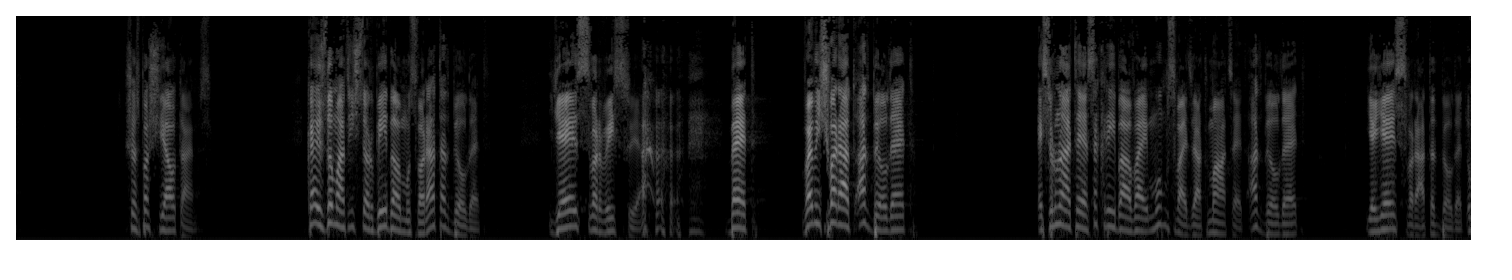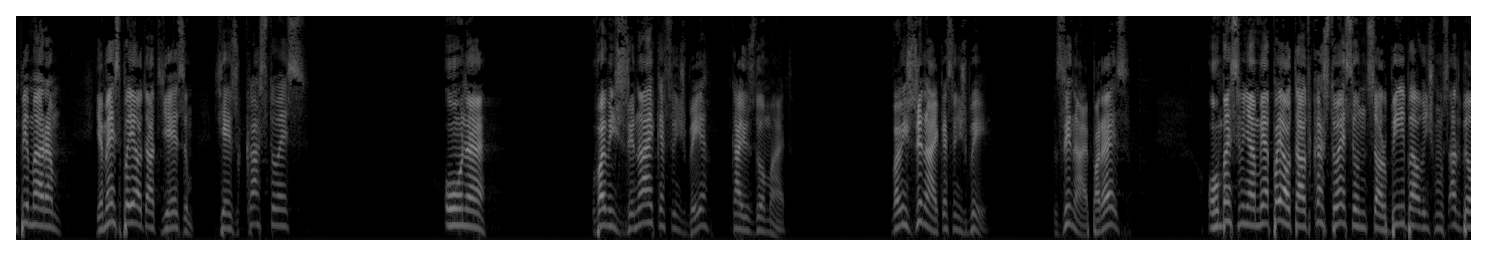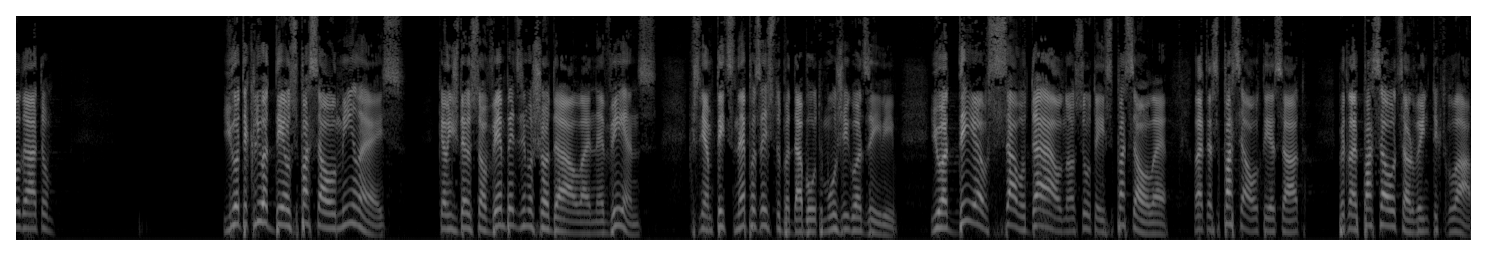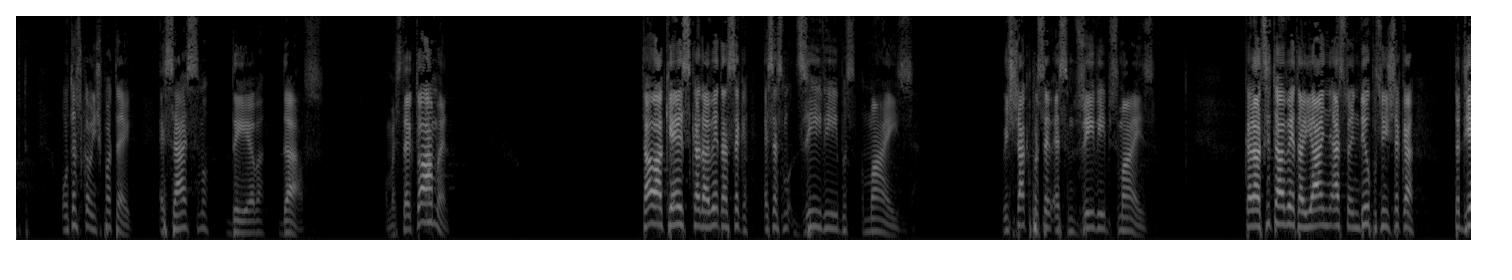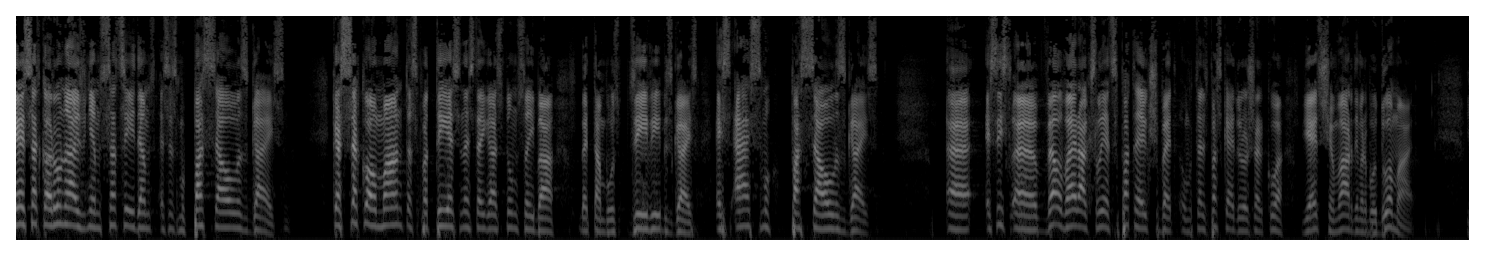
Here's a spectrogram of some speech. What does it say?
šos pašus jautājumus, kā jūs domājat, viņš caur Bībeli mums varētu atbildēt? Jēzus var visu, jā. Bet vai viņš varētu atbildēt? Es runāju tajā sakrībā, vai mums vajadzētu mācīt atbildēt, ja Jēzus varētu atbildēt. Un, piemēram, ja mēs pajautātu Jēzum, Jēzu, kas tu esi? Un uh, Vai viņš zināja, kas viņš bija? Kā jūs domājat? Vai viņš zināja, kas viņš bija? Zināja, pareizi. Un mēs viņām pajautātu, kas tu esi, un caur Bībeli viņš mums atbildētu, jo tik ļoti Dievs pasauli mīlējis, ka viņš devis savu vienpiedzimušo dēlu, lai neviens, kas viņam tic, nepazīstu, bet dabūtu mūžīgo dzīvību. Jo Dievs savu dēlu nav sūtījis pasaulē, lai tas pasauli tiesātu, bet lai pasauli caur viņu tiktu glābt. Un tas, ko viņš pateikt, es esmu Dieva dēls. Un mēs teiktu, amen. Tālāk, ja es kādā vietā saku, es esmu dzīvības maize. Viņš saka par sevi, esmu dzīvības maize. Kādā citā vietā, Jāņa 8.12, viņš saka, tad, ja es atkal runāju uz viņiem sacīdams, es esmu pasaules gaisma. Kas sako man, tas patiesi nesteigās tumsībā, bet tam būs dzīvības gaisma. Es esmu pasaules gaisma. Eh, es īsti eh, vēl vairākas lietas pateikšu, bet tad es paskaidrošu, ar ko Jēzus šiem vārdiem varbūt domāja.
